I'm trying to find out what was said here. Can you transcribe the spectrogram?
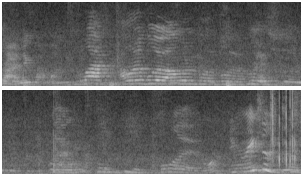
Riley, what one? do you want? Black. I want a blue. I want a blue. Blue. Blue. Blue. The good.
